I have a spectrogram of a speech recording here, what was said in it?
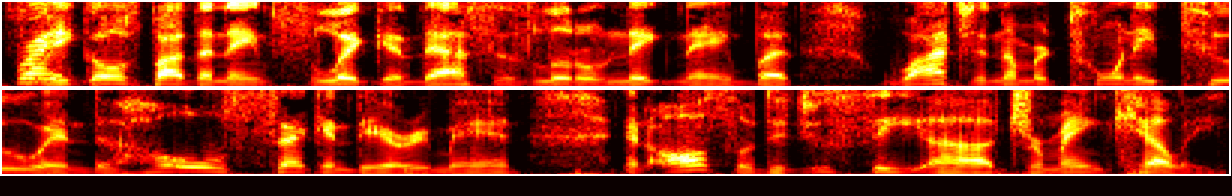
So he goes by the name Slick, and that's his little nickname. But watching number 22 and the whole secondary, man. And also, did you see uh, Jermaine Kelly?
